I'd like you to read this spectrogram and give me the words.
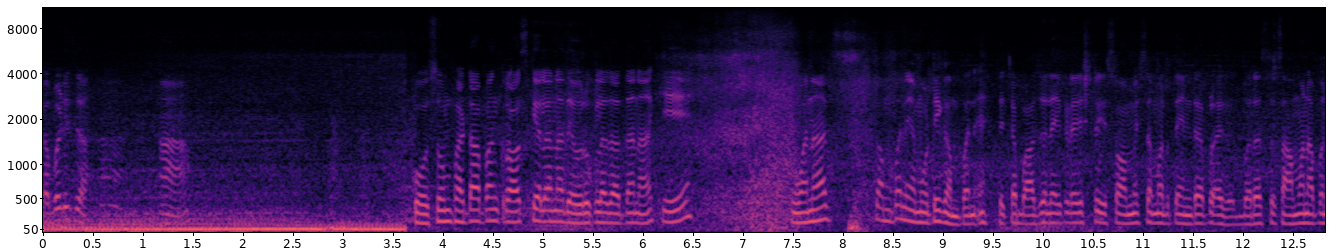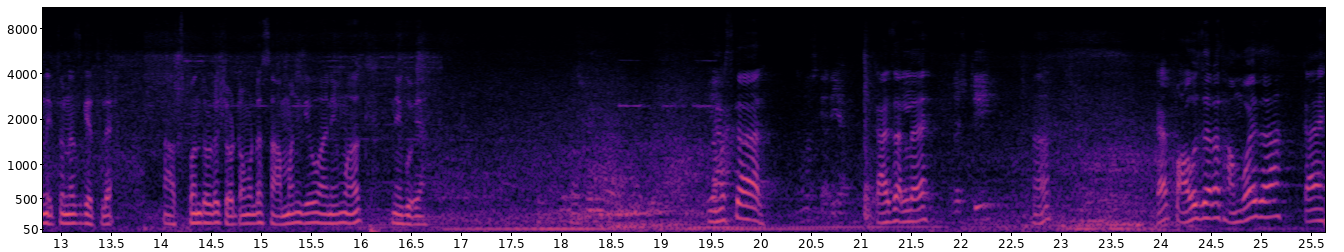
कबड्डीचा? हां. हां. कोसुम फाटा आपण क्रॉस केला ना देवरुखला जाताना की वनाज कंपनी आहे मोठी कंपनी आहे. त्याच्या बाजूला इकडे श्री स्वामी समर्थ एंटरप्राइज आहेत. बरंचसं सामान आपण इथूनच घेतलं आहे आज पण थोडं छोटं मोठं सामान घेऊ आणि मग निघूया. नमस्कार. नमस्कार या. काय चाललंय? हां? काय पाऊस जरा थांबवायचा? काय?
